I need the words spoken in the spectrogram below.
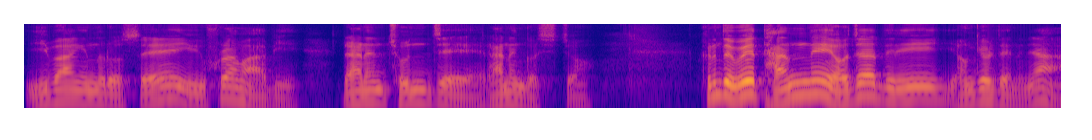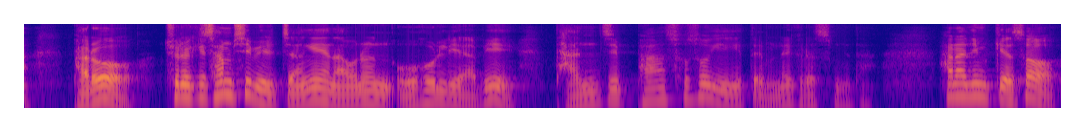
이방인으로서의 이 후라마비라는 존재라는 것이죠. 그런데 왜 단의 여자들이 연결되느냐? 바로 출애굽기 31장에 나오는 오홀리압이 단지파 소속이기 때문에 그렇습니다. 하나님께서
